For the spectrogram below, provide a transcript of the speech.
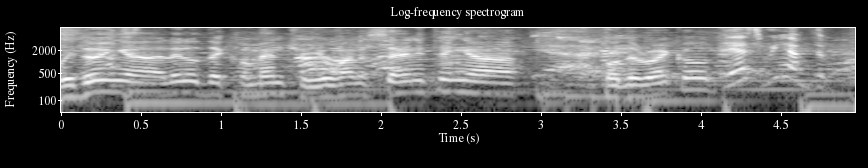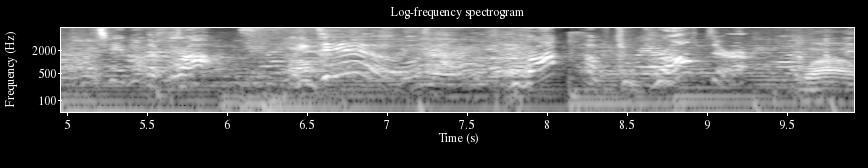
We're doing a little documentary. You want to say anything uh, for the record? Yes, we have the table that rocks. We do. Rock of Gibraltar. Wow.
